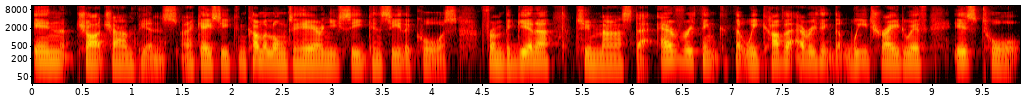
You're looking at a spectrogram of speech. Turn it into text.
in chart champions. Okay so you can come along to here and you see can see the course from beginner to master. Everything that we cover everything that we trade with is taught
